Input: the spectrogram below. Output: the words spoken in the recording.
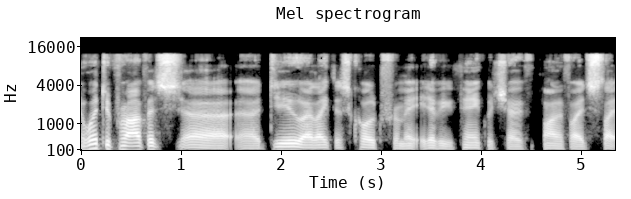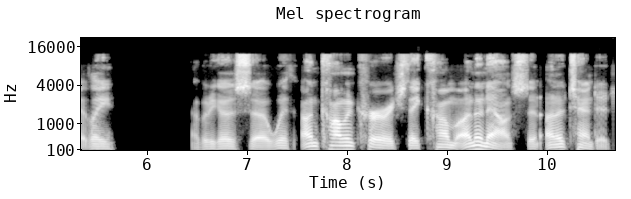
Now, what do prophets uh, uh, do? I like this quote from A.W. Pink, which I've modified slightly. Uh, but he goes, uh, With uncommon courage, they come unannounced and unattended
